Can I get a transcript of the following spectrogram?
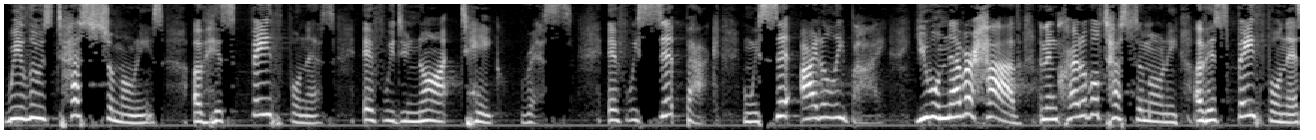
We lose testimonies of his faithfulness if we do not take risks. If we sit back and we sit idly by, you will never have an incredible testimony of his faithfulness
